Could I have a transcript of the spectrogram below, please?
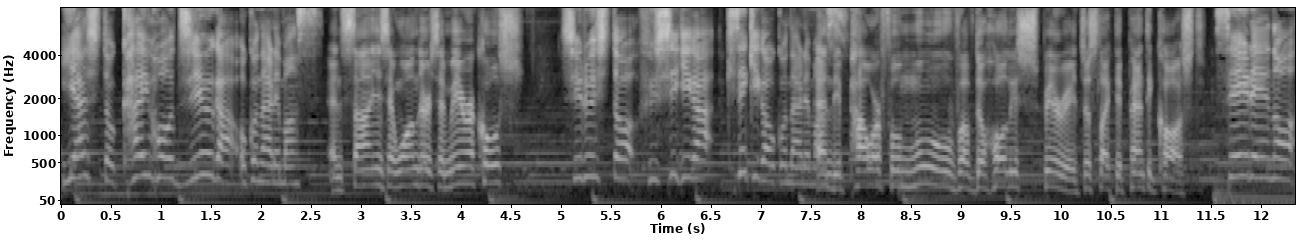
癒しと解放、自由が行われます。and signs and wonders and miracles 印と不思議が奇跡が行われま and the す。powerful move of the Holy Spirit, just like the Pentecost. 精霊の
